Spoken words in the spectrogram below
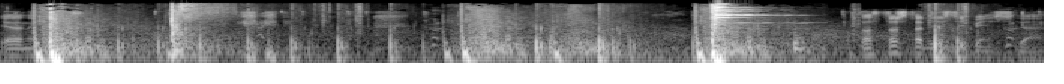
Jeden hit. Za 145 ci dałem.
